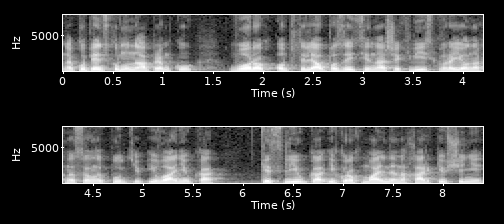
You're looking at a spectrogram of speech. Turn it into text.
На Куп'янському напрямку ворог обстріляв позиції наших військ в районах населених пунктів Іванівка, Кислівка і Крохмальне на Харківщині,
